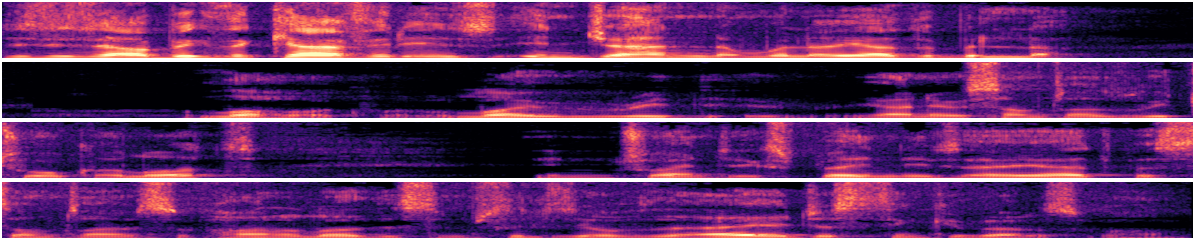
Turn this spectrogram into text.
This is how big the kafir is in Jahannam. Wal billah. Allahu Akbar. Allah, we read, yani sometimes we talk a lot in trying to explain these ayat, but sometimes, subhanAllah, the simplicity of the ayat, just think about it, subhanAllah.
